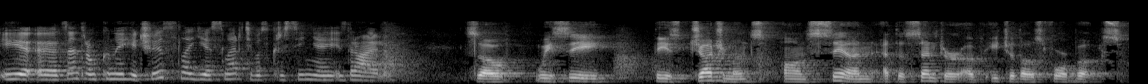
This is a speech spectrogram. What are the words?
І е, центром книги числа є смерть і воскресіння Ізраїлю. So we see these judgments on sin at the center of each of those four books.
